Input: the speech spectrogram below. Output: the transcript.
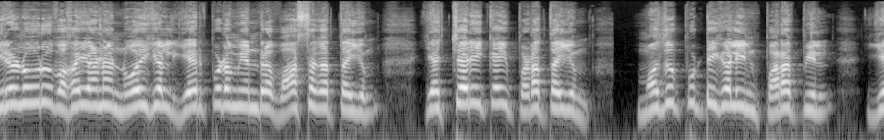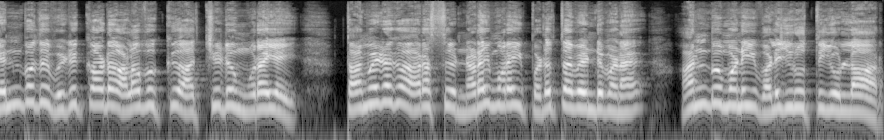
இருநூறு வகையான நோய்கள் ஏற்படும் என்ற வாசகத்தையும் எச்சரிக்கை படத்தையும் மதுப்புட்டிகளின் பரப்பில் எண்பது விழுக்காடு அளவுக்கு அச்சிடும் முறையை தமிழக அரசு நடைமுறைப்படுத்த வேண்டுமென அன்புமணி வலியுறுத்தியுள்ளார்.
